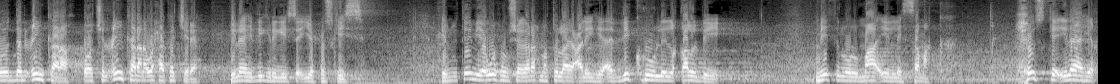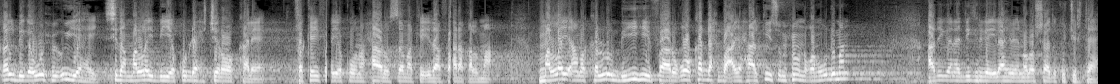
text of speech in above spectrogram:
oo dabcin kara oo jilcin karana waxaa ka jira ilaahay dikrigiisa iyo xuskiisa. Ibnu teymiya wuxuu sheegay raxmat ullaahi calayhi addikru lilqalbi milu lmaa'i lisamak xuska ilaahay qalbiga wuxuu u yahay sida mallay biyo ku dhex jiroo kale. Fa kayfa yakuunu xaalu samaki idaa faaraqa almaa mallay ama kalluun biyihii faaruqoo ka dhex bacay xaalkiisu muxuu noqon uu dhiman? Adigana dikriga ilaahay bay noloshaada ku jirtaa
